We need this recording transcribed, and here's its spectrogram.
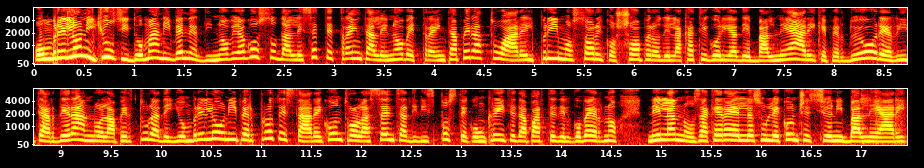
Ombrelloni chiusi domani venerdì 9 agosto dalle 7.30 alle 9.30 per attuare il primo storico sciopero della categoria dei balneari che per due ore ritarderanno l'apertura degli ombrelloni per protestare contro l'assenza di risposte concrete da parte del governo nell'annosa querel sulle concessioni balneari.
